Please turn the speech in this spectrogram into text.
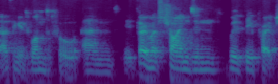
I think it's wonderful, and it very much chimes in with the approach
